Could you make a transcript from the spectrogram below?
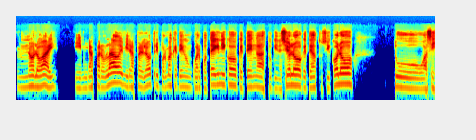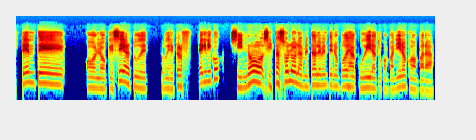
no lo hay. Y mirás para un lado y mirás para el otro, y por más que tenga un cuerpo técnico, que tengas tu kinesiólogo, que tengas tu psicólogo, tu asistente o lo que sea, tu, tu director técnico, si no, si estás solo, lamentablemente no podés acudir a tu compañero como para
